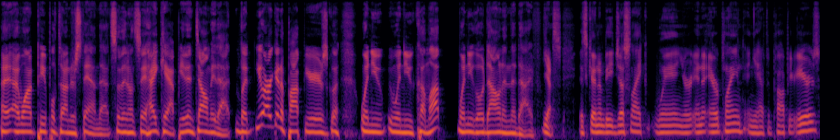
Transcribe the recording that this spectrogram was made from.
I, I want people to understand that so they don't say, "Hi, Cap, you didn't tell me that." But you are going to pop your ears when you when you come up, when you go down in the dive. Yes, it's going to be just like when you're in an airplane and you have to pop your ears.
